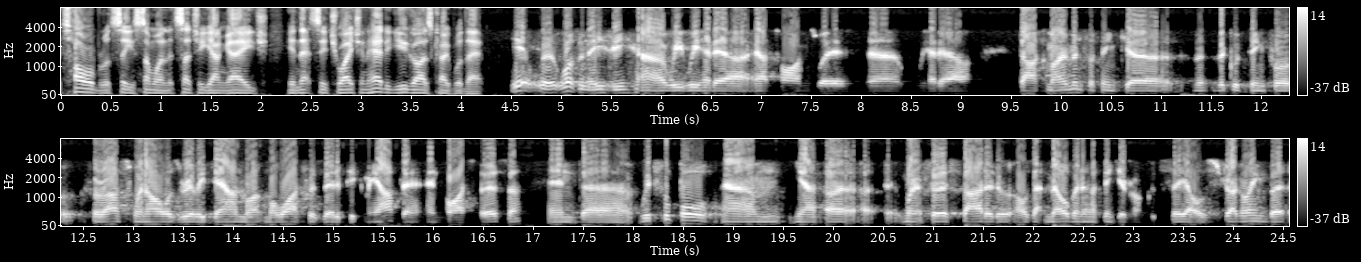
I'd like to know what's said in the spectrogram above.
it's horrible to see someone at such a young age in that situation. How did you guys cope with that? Yeah, well, it wasn't easy. Uh, we we had our, our times where uh, had our dark moments. I think uh, the, the good thing for, for us when I was really down, my, my wife was there to pick me up, and, and vice versa. And uh, with football, um, you know, uh, when it first started, I was at Melbourne, and I think everyone could see I was struggling. But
